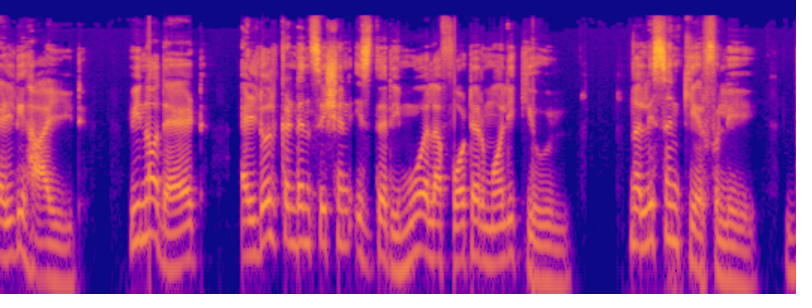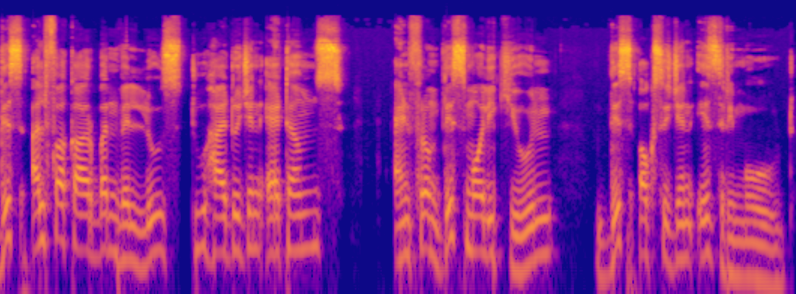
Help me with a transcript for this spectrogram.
aldehyde. We know that aldol condensation is the removal of water molecule. Now listen carefully. This alpha carbon will lose two hydrogen atoms and from this molecule, this oxygen is removed.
